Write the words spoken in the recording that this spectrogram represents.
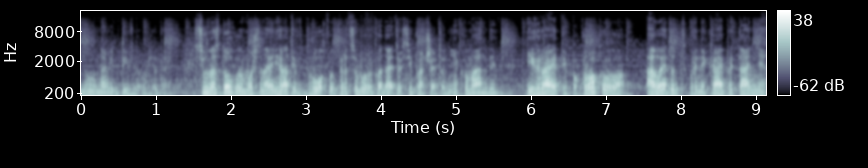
ну, навіть дивно виглядає. Цю настолку ви можете навіть грати вдвох. Ви перед собою викладаєте всі планшети однієї команди і граєте покроково. Але тут виникає питання,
